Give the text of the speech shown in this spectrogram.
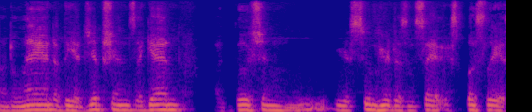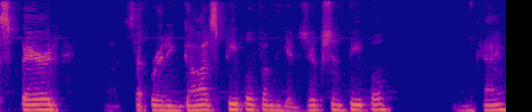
uh, the land of the Egyptians. Again, Goshen, we assume here doesn't say it explicitly, is spared, uh, separating God's people from the Egyptian people. Okay,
